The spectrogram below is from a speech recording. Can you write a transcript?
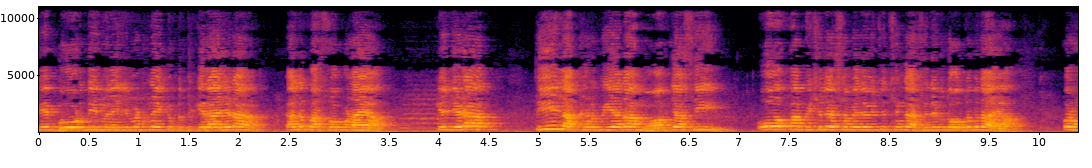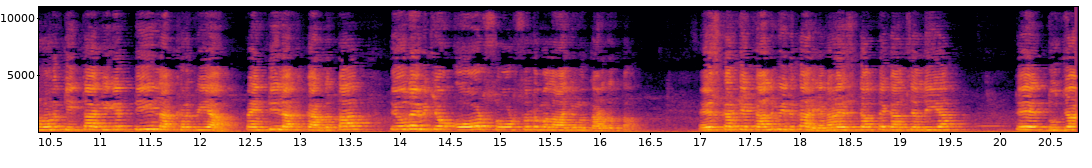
ਕਿ ਬੋਰਡ ਦੀ ਮੈਨੇਜਮੈਂਟ ਨੇ ਇੱਕ ਬਤਕਿਰਾ ਜਿਹੜਾ ਕੱਲ ਪਰਸੋਂ ਬਣਾਇਆ ਕਿ ਜਿਹੜਾ 30 ਲੱਖ ਰੁਪਈਆ ਦਾ ਮੁਆਵਜ਼ਾ ਸੀ, ਉਹ ਆਪਾਂ ਪਿਛਲੇ ਸਮੇਂ ਦੇ ਵਿੱਚ ਸੰਘਰਸ਼ ਦੇ ਬਦੌਲਤ ਵਧਾਇਆ। ਪਰ ਹੁਣ ਕੀਤਾ ਕੀ ਕਿ 30 ਲੱਖ ਰੁਪਈਆ 35 ਲੱਖ ਕਰ ਦਿੱਤਾ ਤੇ ਉਹਦੇ ਵਿੱਚੋਂ ਆਊਟਸੋਰਸਡ ਮੁਲਾਜ਼ਮ ਨੂੰ ਕੱਢ ਦਿੱਤਾ। ਇਸ ਕਰਕੇ ਕੱਲ ਵੀ ਅਧਿਕਾਰੀਆਂ ਨਾਲ ਇਸ ਗੱਲ ਤੇ ਗੱਲ ਚੱਲੀ ਆ ਤੇ ਦੂਜਾ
